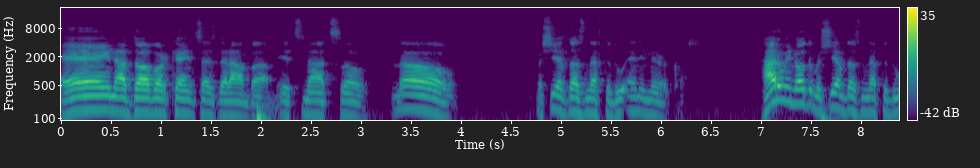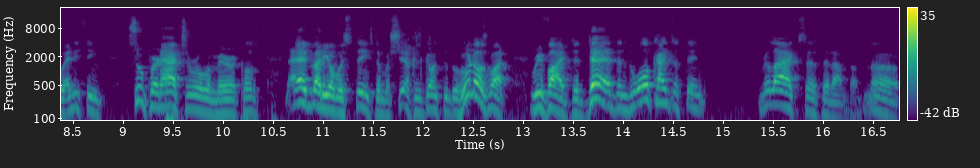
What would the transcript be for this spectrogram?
Ein Adavar Kain says the Rambam. It's not so. No. Mashiach doesn't have to do any miracles. How do we know that Mashiach doesn't have to do anything supernatural or miracles? Everybody always thinks that Mashiach is going to do who knows what, revive the dead and do all kinds of things. Relax, says the Rambam. No.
